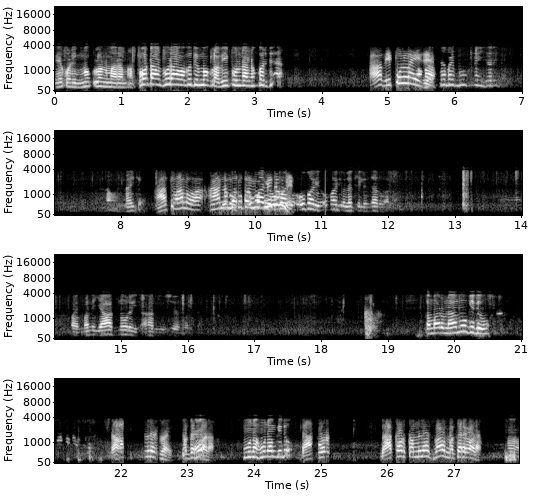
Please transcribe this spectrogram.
રેકોર્ડિંગ મોકલો ને મારા ફોટા પુરાવા બધું મોકલો. વિપુલના નંબર છે. હા વિપુલ ના છે ભાઈ બુક નહીં જરી હા તો હાલો આ- નંબર ઉપર મોકલી દઉં ને? ઉભારી રહ્યો, લખી લે જરૂર. ભાઈ મને યાદ ન રહી આ રહ્યું છે તમારું નામ શું કીધું? કમલેશભાઈ મકરેવાડા. હું ના હું નામ કીધું? રાઠોડ રાઠોડ કમલેશભાઈ મકરેવાડા. હા.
